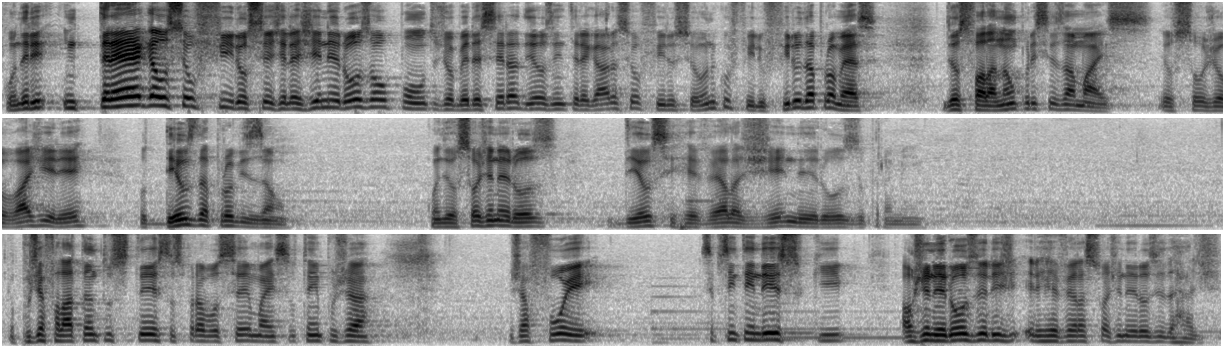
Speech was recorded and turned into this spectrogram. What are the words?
Quando ele entrega o seu filho, ou seja, ele é generoso ao ponto de obedecer a Deus e entregar o seu filho, o seu único filho, o filho da promessa, Deus fala: não precisa mais, eu sou Jeová Jireh, o Deus da provisão. Quando eu sou generoso, Deus se revela generoso para mim. Eu podia falar tantos textos para você, mas o tempo já, já foi. Você precisa entender isso, que ao generoso ele, ele revela a sua generosidade.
